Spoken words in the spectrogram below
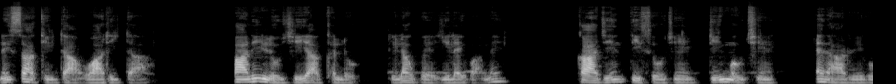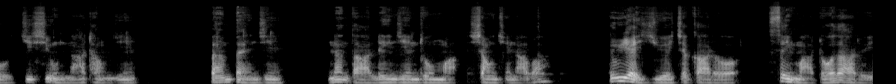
နေသဂီတဝါရိတာပါဠိလိုရေးရခလို့ဒီလောက်ပဲရေးလိုက်ပါမယ် ကာချင်းတီဆိုခြင်းတီးမှုတ်ခြင်းအဲ့ဓာတွေကိုကြည့်ရှုနားထောင်ခြင်းပန်းပန်ခြင်းနတ်တာလိန်ခြင်းတို့မှရှောင်ကျင်တာပါသူ့ရဲ့ရည်ရွယ်ချက်ကတော့စိတ်မှာဒေါသတွေ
